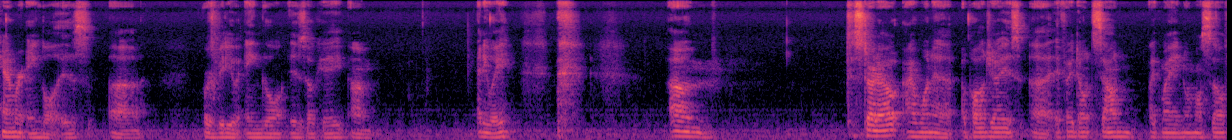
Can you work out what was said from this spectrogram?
camera angle is, uh, or video angle is okay. Um, anyway, um, to start out, I want to apologize uh, if I don't sound like my normal self.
